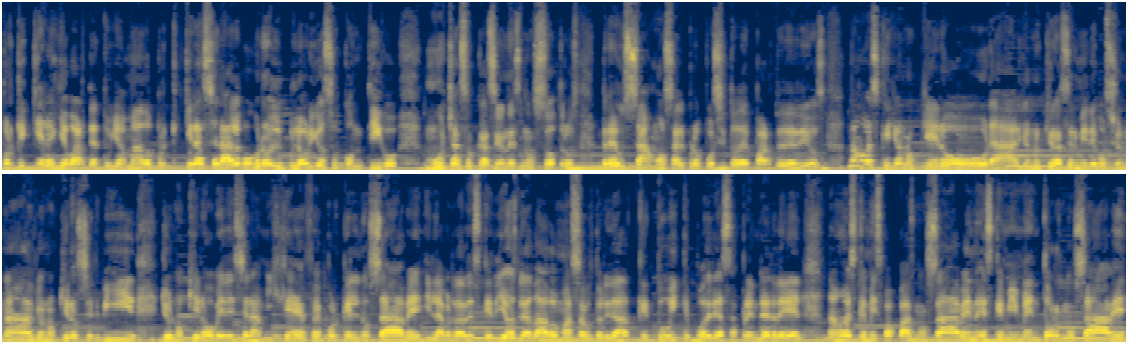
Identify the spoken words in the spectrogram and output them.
porque quiere llevarte a tu llamado, porque quiere hacer algo glorioso contigo. Muchas ocasiones nosotros rehusamos al propósito de parte de Dios. No, es que yo no quiero orar, yo no quiero hacer mi devocional, yo no quiero servir, yo no quiero obedecer a mi jefe porque él no sabe y la verdad es que Dios le ha dado más autoridad que tú y que podrías aprender de él. No, es que mis papás no saben, es que mi mentor no sabe,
